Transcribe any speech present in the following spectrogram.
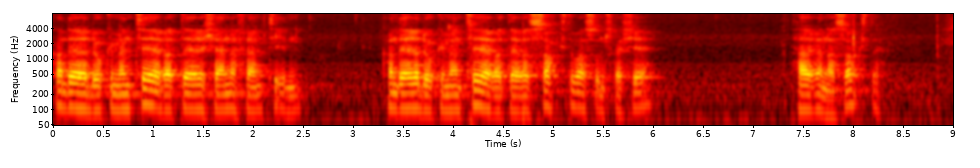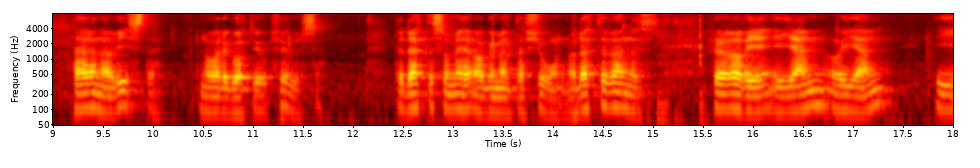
Kan dere dokumentere at dere kjenner fremtiden? Kan dere dokumentere at dere har sagt hva som skal skje? Herren har sagt det. Herren har vist det. Nå er det gått i oppfyllelse. Det er dette som er argumentasjonen. Og dette vendes, hører vi igjen og igjen i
